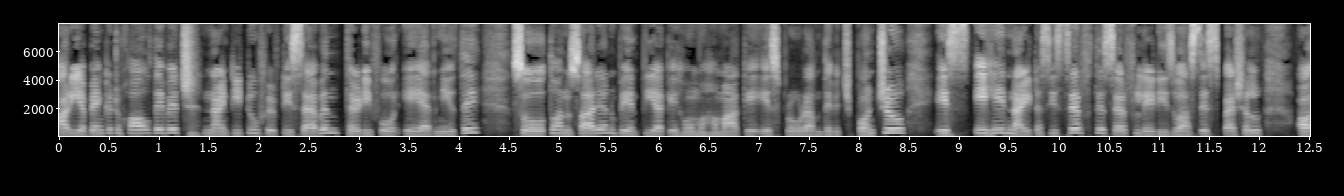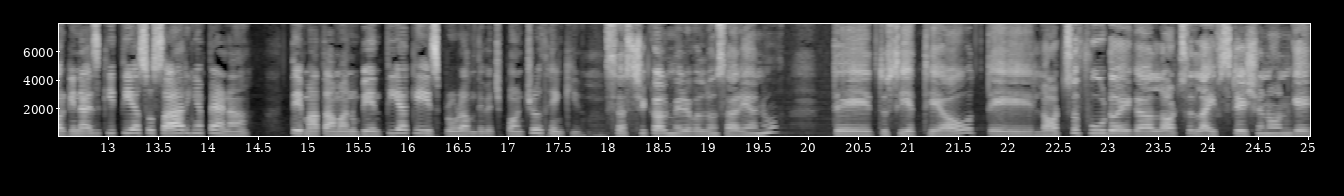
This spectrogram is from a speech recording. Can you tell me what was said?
ਆਰੀਆ ਬੈਂਕਟ ਹਾਲ ਦੇ ਵਿੱਚ 9257 34 ਏ ਐਵਨਿਊ ਤੇ। ਸੋ ਤੁਹਾਨੂੰ ਸਾਰਿਆਂ ਨੂੰ ਬੇਨਤੀ ਆ ਕਿ ਹੁਮ ਹਮਾ ਕੇ ਇਸ ਪ੍ਰੋਗਰਾਮ ਦੇ ਵਿੱਚ ਪਹੁੰਚੋ। ਇਸ, ਇਹ ਨਾਈਟ ਅਸੀਂ ਸਿਰਫ ਤੇ ਸਿਰਫ ਲੇਡੀਜ਼ ਵਾਸਤੇ ਸਪੈਸ਼ਲ ਆਰਗੇਨਾਈਜ਼ ਕੀਤੀ ਆ। ਸੋ ਸਾਰੀਆਂ ਭੈਣਾਂ ਤੇ ਮਾਤਾਵਾਂ ਨੂੰ ਬੇਨਤੀ ਆ ਕਿ ਇਸ ਪ੍ਰੋਗਰਾਮ ਦੇ ਵਿੱਚ ਪਹੁੰਚੋ। ਥੈਂਕ ਯੂ ਸਤਿ ਸ਼੍ਰੀ ਅਕਾਲ ਮੇਰੇ ਵੱਲੋਂ ਸਾਰਿਆਂ ਨੂੰ ਤੇ ਤੁਸੀਂ ਇੱਥੇ ਆਓ ਤੇ ਲੋਟਸ ਆਫ ਫੂਡ ਹੋਏਗਾ ਲੋਟਸ ਲਾਈਫ ਸਟੇਸ਼ਨ ਹੋਣਗੇ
